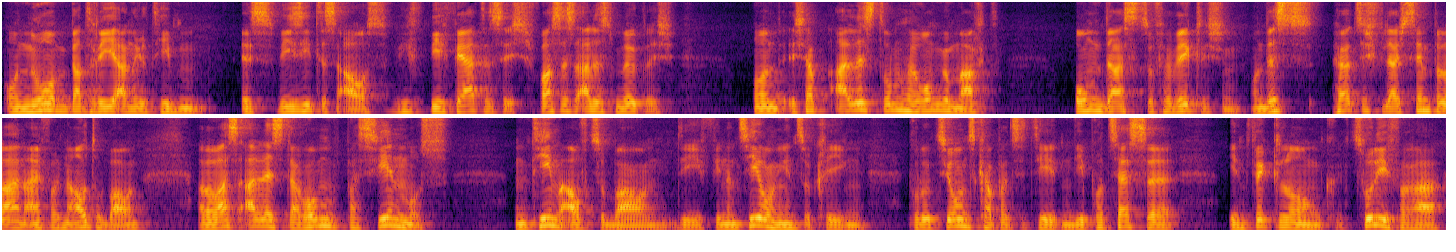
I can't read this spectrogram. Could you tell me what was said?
und nur mit Batterie angetrieben ist, wie sieht es aus? Wie, wie fährt es sich? Was ist alles möglich? Und ich habe alles drumherum gemacht, um das zu verwirklichen. Und das hört sich vielleicht simpel an, einfach ein Auto bauen. Aber was alles darum passieren muss, ein Team aufzubauen, die Finanzierung hinzukriegen, Produktionskapazitäten, die Prozesse, die Entwicklung, Zulieferer,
